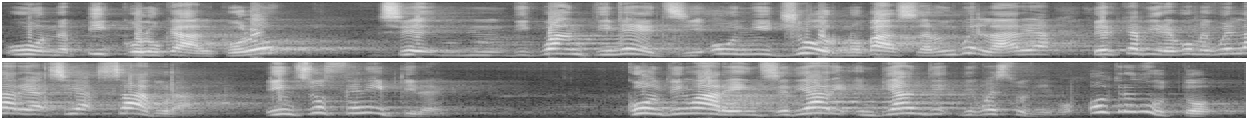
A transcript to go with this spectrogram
un piccolo calcolo se, di quanti mezzi ogni giorno passano in quell'area per capire come quell'area sia satura insostenibile continuare a insediare impianti di questo tipo. Oltretutto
